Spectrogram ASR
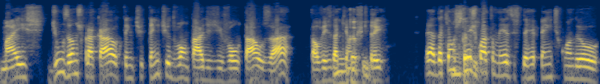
Mas de uns anos para cá, eu tenho, tenho, tido vontade de voltar a usar, talvez daqui Nunca a uns fiz. três. É, daqui a uns Nunca três, fiz. quatro meses, de repente, quando eu,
